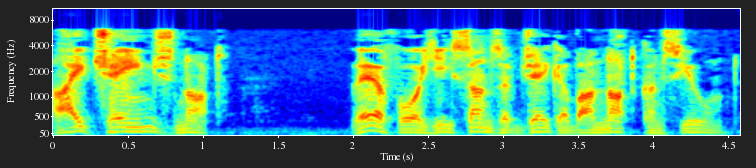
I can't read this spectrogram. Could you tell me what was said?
I change not. Therefore ye sons of Jacob are not consumed.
